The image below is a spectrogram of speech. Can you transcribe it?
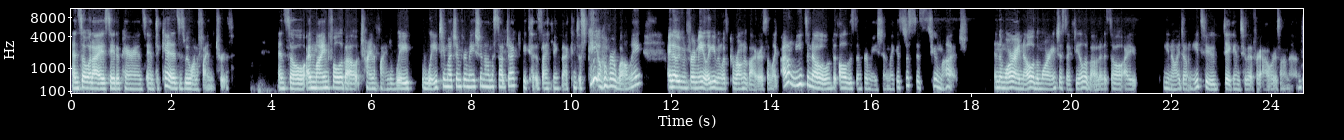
And so, what I say to parents and to kids is we want to find the truth. And so, I'm mindful about trying to find way, way too much information on the subject because I think that can just be overwhelming. I know even for me, like even with coronavirus, I'm like, I don't need to know all this information. Like it's just it's too much. And the more I know, the more anxious I feel about it. So I, you know, I don't need to dig into it for hours on end.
